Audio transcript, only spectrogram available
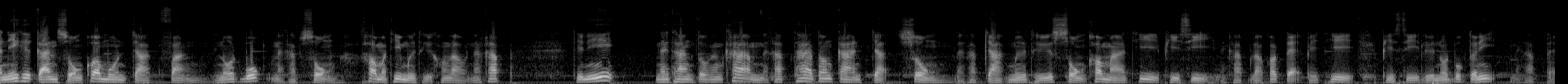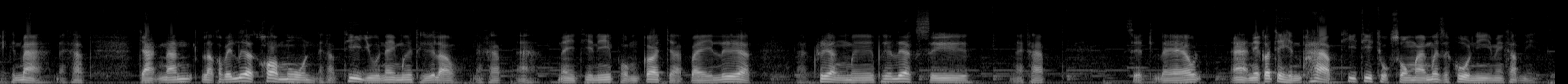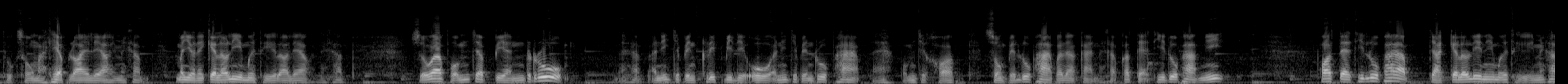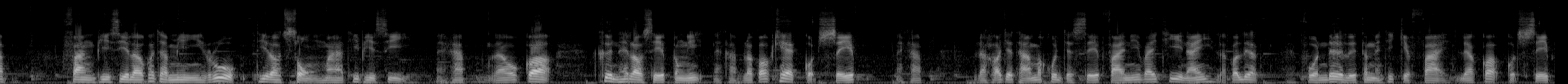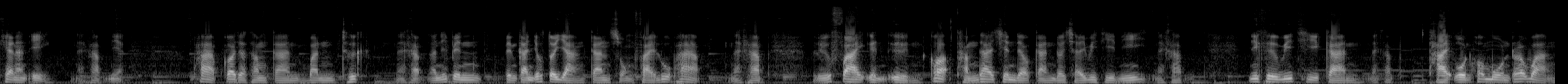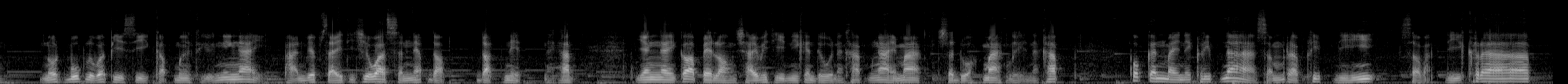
อันนี้คือการส่งข้อมูลจากฝั่งโน้ตบุ๊กนะครับส่งเข้ามาที่มือถือของเรานะครับ ทีนี้ในทางตรงกันข้ามนะครับ ถ้าต้องการจะส่งนะครับจากมือถือส่งเข้ามาที่ PC นะครับเราก็แตะไปที่ PC หรือโน้ตบุ๊กตัวนี้นะครับ แตะขึ้นมานะครับ จากนั้นเราก็ไปเลือกข้อมูลนะครับที่อยู่ในมือถือเรานะครับอ่าในทีนี้ผมก็จะไปเลือกเครื่องมือเพื่อเลือกซื้อนะครับ เสร็จแล้ว อ่าเนี่ยก็จะเห็นภาพที่ที่ถูกส่งมาเมื่อสักครู่นี้ไหมครับนี่ถูกส่งมาเรียบร้อยแล้วเห็นไหมครับมาอยู่ในแกลเลอรี่มือถือเราแล้วนะครับส่วนว่าผมจะเปลี่ยนรูปนะครับอันนี้จะเป็นคลิปวิดีโอ อันนี้จะเป็นรูปภาพนะผมจะขอส่งเป็นรูปภาพก็แล้วกันนะครับ ก็แตะที่รูปภาพนี้พอแตะที่รูปภาพจากแกลเลอรี่ในมือถือเห็นไหมครับฝั่ง PC เราก็จะมีรูปที่เราส่งมาที่ PC นะครับแล้วก็ขึ้นให้เราเซฟตรงนี้นะครับแล้วก็แค่กดเซฟนะครับ แล้วเขาจะถามว่าคุณจะเซฟไฟล์นี้ไว้ที่ไหน แล้วก็เลือกโฟลเดอร์หรือตำแหน่งที่เก็บไฟล์ แล้วก็กดเซฟแค่นั้นเองนะครับเนี่ยภาพก็จะทำการบันทึกนะครับ อันนี้เป็นเป็นการยกตัวอย่างการส่งไฟล์รูปภาพนะครับ หรือไฟล์อื่นๆ ก็ทำได้เช่นเดียวกัน โดยใช้วิธีนี้นะครับ นี่คือวิธีการนะครับถ่ายโอนข้อมูลระหว่างโน้ตบุ๊กหรือว่า PC กับมือถือง่ายๆ ผ่านเว็บไซต์ที่ชื่อว่า snapdot.net นะครับ ยังไงก็ไปลองใช้วิธีนี้กันดูนะครับ ง่ายมากสะดวกมากเลยนะครับ พบกันใหม่ในคลิปหน้าสำหรับคลิปนี้ สวัสดีครับ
